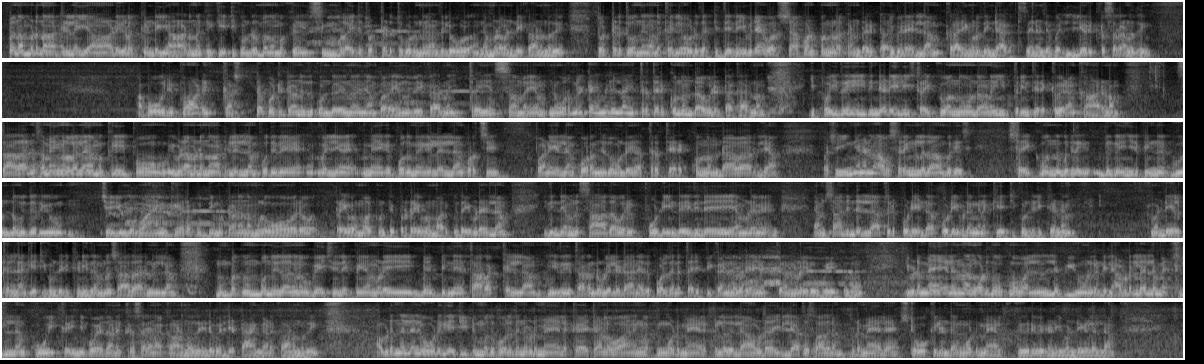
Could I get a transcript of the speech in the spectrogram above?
ഇപ്പോൾ നമ്മുടെ നാട്ടിലുള്ള യാർഡുകളൊക്കെ ഉണ്ട്. യാർഡിൽ നിന്നൊക്കെ കയറ്റി കൊണ്ടുവരുമ്പോൾ നമുക്ക് സിമ്പിളായിട്ട് തൊട്ടടുത്ത് കൊടുന്നുകാണ്ട് ലോ നമ്മുടെ വണ്ടിയെ കാണുന്നത് തൊട്ടടുത്ത് വന്ന് കണക്ക് ലോഡ് തട്ടിത്തരുന്നത് ഇവരെ വർഷാപ്പാണ് ഇപ്പോൾ നിങ്ങളെ കണ്ട ഇവരെ എല്ലാം കാര്യങ്ങളും ഇതിന്റെ അകത്ത് തന്നെ ഉണ്ട് വലിയൊരു ക്രസറാണിത്. അപ്പോൾ ഒരുപാട് കഷ്ടപ്പെട്ടിട്ടാണ് ഇത് കൊണ്ടുവരുന്നത് ഞാൻ പറയുന്നത്. കാരണം ഇത്രയും സമയം നോർമൽ ടൈമിലെല്ലാം ഇത്ര തിരക്കൊന്നും ഉണ്ടാവില്ല കേട്ടോ കാരണം ഇപ്പോൾ ഇത് ഇതിന്റെ ഇടയിൽ ഈ സ്ട്രൈക്ക് വന്നുകൊണ്ടാണ് ഇത്രയും തിരക്ക് വരാൻ കാരണം. സാധാരണ സമയങ്ങളിലെല്ലാം നമുക്ക് ഇപ്പോൾ ഇവിടെ നമ്മുടെ നാട്ടിലെല്ലാം പൊതുവെ വലിയ മേഖ പൊതുമേഖലയിലെല്ലാം കുറച്ച് പണിയെല്ലാം കുറഞ്ഞതുകൊണ്ട് അത്ര തിരക്കൊന്നും ഉണ്ടാവാറില്ല. പക്ഷേ ഇങ്ങനെയുള്ള അവസരങ്ങൾ ഇതാ ഒരു സ്ട്രൈക്ക് വന്ന് ഒരു ഇത് കഴിഞ്ഞിട്ട് പിന്നെ വീണ്ടും ഇത് റിവ്യൂ ചെയ്യുമ്പോൾ ഭയങ്കര ബുദ്ധിമുട്ടാണ് നമ്മൾ ഓരോ ഡ്രൈവർമാർക്കും ടിപ്പർ ഡ്രൈവർമാർക്കും. ഇത് ഇവിടെ എല്ലാം ഇതിന്റെ നമ്മൾ സാധാ ഒരു പൊടിയുണ്ട്. ഇതിന്റെ നമ്മുടെ എംസാൻഡിന്റെ അല്ലാത്തൊരു പൊടിയുണ്ട്. ആ പൊടി ഇവിടെ ഇങ്ങനെ കയറ്റിക്കൊണ്ടിരിക്കുകയാണ്. വണ്ടികൾക്കെല്ലാം കയറ്റിക്കൊണ്ടിരിക്കുകയാണ്. ഇത് നമ്മൾ സാധാരണ എല്ലാം മുമ്പ് മുമ്പൊന്നും ഇത് അങ്ങനെ ഉപയോഗിച്ചിരുന്നില്ല. ഇപ്പം നമ്മുടെ ഈ പിന്നെ തറക്കെല്ലാം ഇത് തറന്റെ ഉള്ളിലിടാൻ അതുപോലെ തന്നെ തരിപ്പിക്കാൻ എന്ന് പറയാനൊക്കെ നമ്മൾ ഇത് ഉപയോഗിക്കുന്നു. ഇവിടെ മേലെ നിന്ന് അങ്ങോട്ട് നോക്കുമ്പോൾ നല്ല വ്യൂ ആണ് കണ്ടില്ല? അവിടെ എല്ലാം മെറ്റലെല്ലാം കോരി കഴിഞ്ഞ് പോയതാണ് ക്രിസറാണ് കാണുന്നത് ഇതിന്റെ വലിയ ടാങ്കാണ് കാണുന്നത്. അവിടെ നിന്നെല്ലാം ലോഡ് കയറ്റിയിട്ടും അതുപോലെ തന്നെ ഇവിടെ മേലെ കയറ്റാനുള്ള വാഹനങ്ങളൊക്കെ ഇങ്ങോട്ട് മേലക്കുള്ളതെല്ലാം അവിടെ ഇല്ലാത്ത സാധനം ഇവിടെ മേലെ സ്റ്റോക്കിലുണ്ട് അങ്ങോട്ട് മേലേക്ക് കയറി വരികയാണ് ഈ വണ്ടികളെല്ലാം.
